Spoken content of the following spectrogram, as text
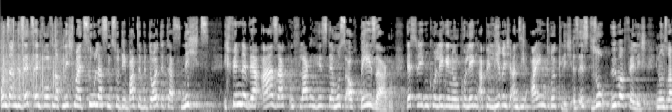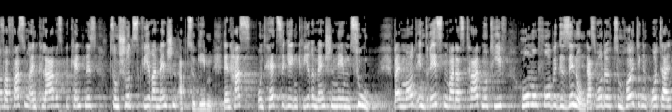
unseren Gesetzentwurf noch nicht mal zulassen zur Debatte, bedeutet das nichts. Ich finde, wer A sagt und Flaggen hisst, der muss auch B sagen. Deswegen, Kolleginnen und Kollegen, appelliere ich an Sie eindrücklich. Es ist so überfällig, in unserer Verfassung ein klares Bekenntnis zum Schutz queerer Menschen abzugeben. Denn Hass und Hetze gegen queere Menschen nehmen zu. Beim Mord in Dresden war das Tatmotiv homophobe Gesinnung. Das wurde zum heutigen Urteil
